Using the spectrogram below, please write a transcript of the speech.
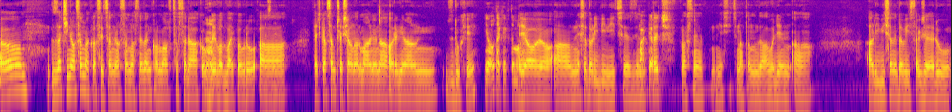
Uh, začínal jsem na klasice, měl jsem vlastně ten konvalv, co se dá koupit Aha. od Viporu a Jasně Teďka jsem přešel normálně na originální vzduchy. Jo, tak jak to má. Jo, jo, a mně se to líbí víc, jezdím Fakt, teď vlastně měsíc na tom závodím a, a líbí se mi to víc, takže jedu,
